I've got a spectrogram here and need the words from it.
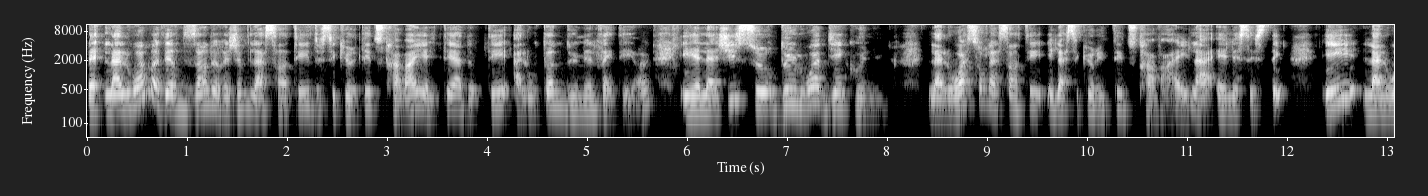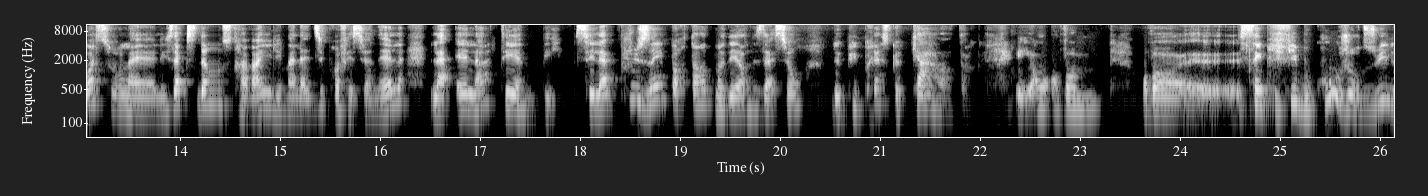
Bien, la loi modernisant le régime de la santé et de sécurité du travail a été adoptée à l'automne 2021 et elle agit sur deux lois bien connues. La loi sur la santé et la sécurité du travail, la LSST, et la loi sur les accidents du travail et les maladies professionnelles, la LATMP. C'est la plus importante modernisation depuis presque 40 ans. Et on, va, euh, simplifier beaucoup aujourd'hui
